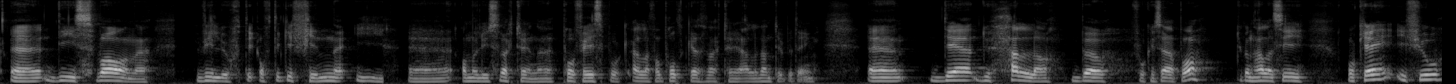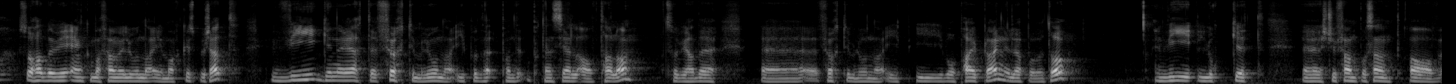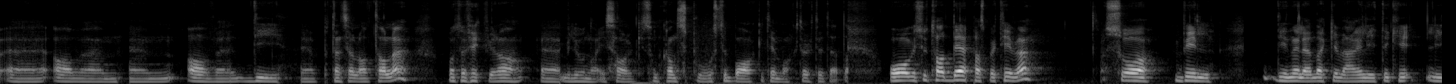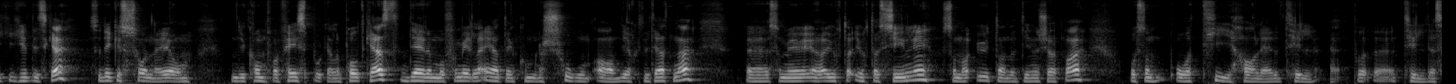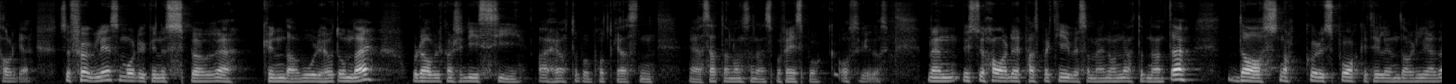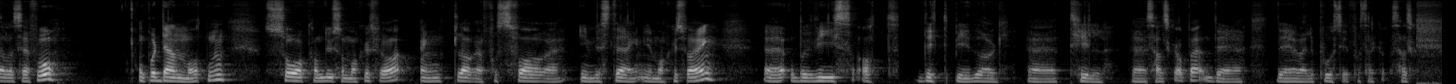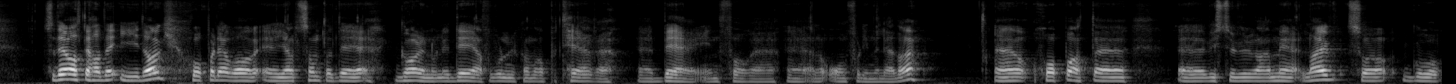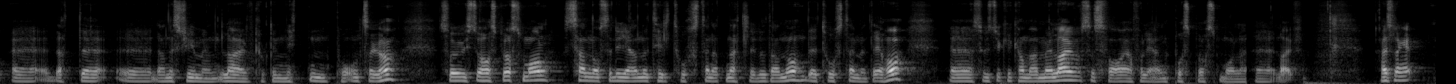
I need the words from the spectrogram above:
de svarene vil du ofte, ofte ikke finne i analyseverktøyene på Facebook eller fra podkastverktøy eller den type ting. Det du heller bør fokusere på, du kan heller si OK, i fjor så hadde vi 1,5 millioner i markedsbudsjett. Vi genererte 40 millioner i potensielle avtaler. Så vi hadde eh, 40 millioner i, i, vår pipeline i løpet av et år. Vi lukket eh, 25% av, eh, av, eh, av, de eh, potensielle avtalene. Og så fikk vi da eh, millioner i salg som kan spores tilbake til markedsaktiviteter. Og hvis du tar det perspektivet, så vil dine ledere ikke være like, kritiske. Så det er ikke så nøye om du kommer fra Facebook eller podcast. Det du må formidle, er at det er en kombinasjon av de aktivitetene eh, som har gjort, gjort deg synlig, som har utdannet dine kjøpere, og som over tid har ledet til, eh, eh, til, det salget. Selvfølgelig så må du kunne spørre kunder hvor de hørte om deg, og da vil kanskje de si at 'jeg hørte på podkasten', sette sett annonsene på Facebook osv. Men hvis du har det perspektivet som jeg nå nettopp nevnte, da snakker du språket til en daglig leder eller CFO. Og på den måten så kan du som markedsfører enklere forsvare investeringen i markedsføring eh, og bevise at ditt bidrag til selskapet, det, det er veldig positivt for selskapet. Så det er alt jeg hadde i dag. Håper det var eh, hjelpsomt, at det ga deg noen ideer for hvordan du kan rapportere eh, bedre innenfor, eh, eller overfor dine ledere. Håper at hvis du vil være med live, så går dette, denne streamen live klokken 19 på onsdager. Så hvis du har spørsmål, send også det gjerne til torstein.nettlid.no. Det er Torstein med TH. Så hvis du ikke kan være med live, så svarer jeg iallfall gjerne på spørsmålet live. Hei så lenge.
